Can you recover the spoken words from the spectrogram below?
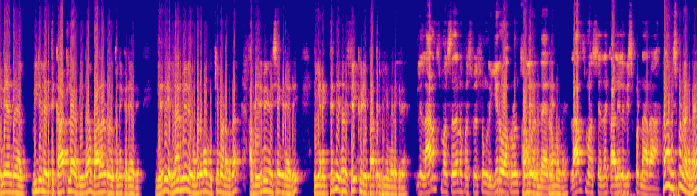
என்னை அந்த வீடியோல எடுத்து காட்டல அப்படின்னா பாலான்ற ஒருத்தனே கிடையாது. இங்க இருக்கிற எல்லாருமே எனக்கு ரொம்ப ரொம்ப முக்கியமானவங்க தான். அப்படி எதுவுமே விஷயம் கிடையாது. நீங்க எனக்கு தெரிஞ்சு ஏதாவது ஃபேக் வீடியோ பார்த்திருப்பீங்கன்னு நினைக்கிறேன். இல்ல லாரன்ஸ் மாஸ்டர் தானே ஃபர்ஸ்ட் ஃபர்ஸ்ட் உங்களுக்கு ஹீரோ ஆக்கணும்னு சொல்லி ஆமாண்ணே லாரன்ஸ் மாஸ்டர் தான் காலையில விஷ் பண்ணாரா? ஆ மிஸ் பண்ணாங்கண்ணே.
